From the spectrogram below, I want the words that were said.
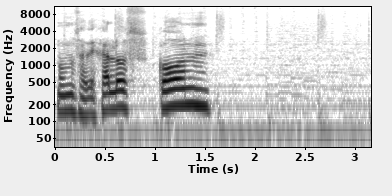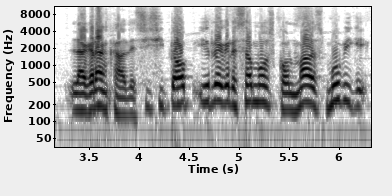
vamos a dejarlos con la granja de CC Top y regresamos con más Movie Geek.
